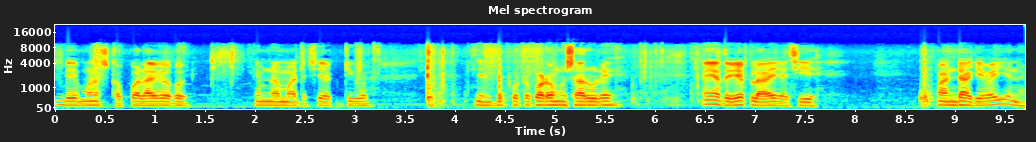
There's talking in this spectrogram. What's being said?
બે માણસ કપલ આવ્યો હોય. એમના માટે છે એક્ટિવા જેમને ફોટો પાડવામાં સારું રહે. અહીંયા તો એકલા આવ્યા છીએ. પાંડા કહેવાય ને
